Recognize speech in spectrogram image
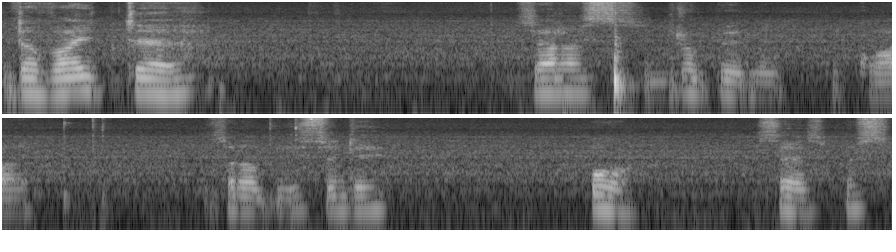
давайте зараз дробину буквально зроблю сюди. О, все, спис.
